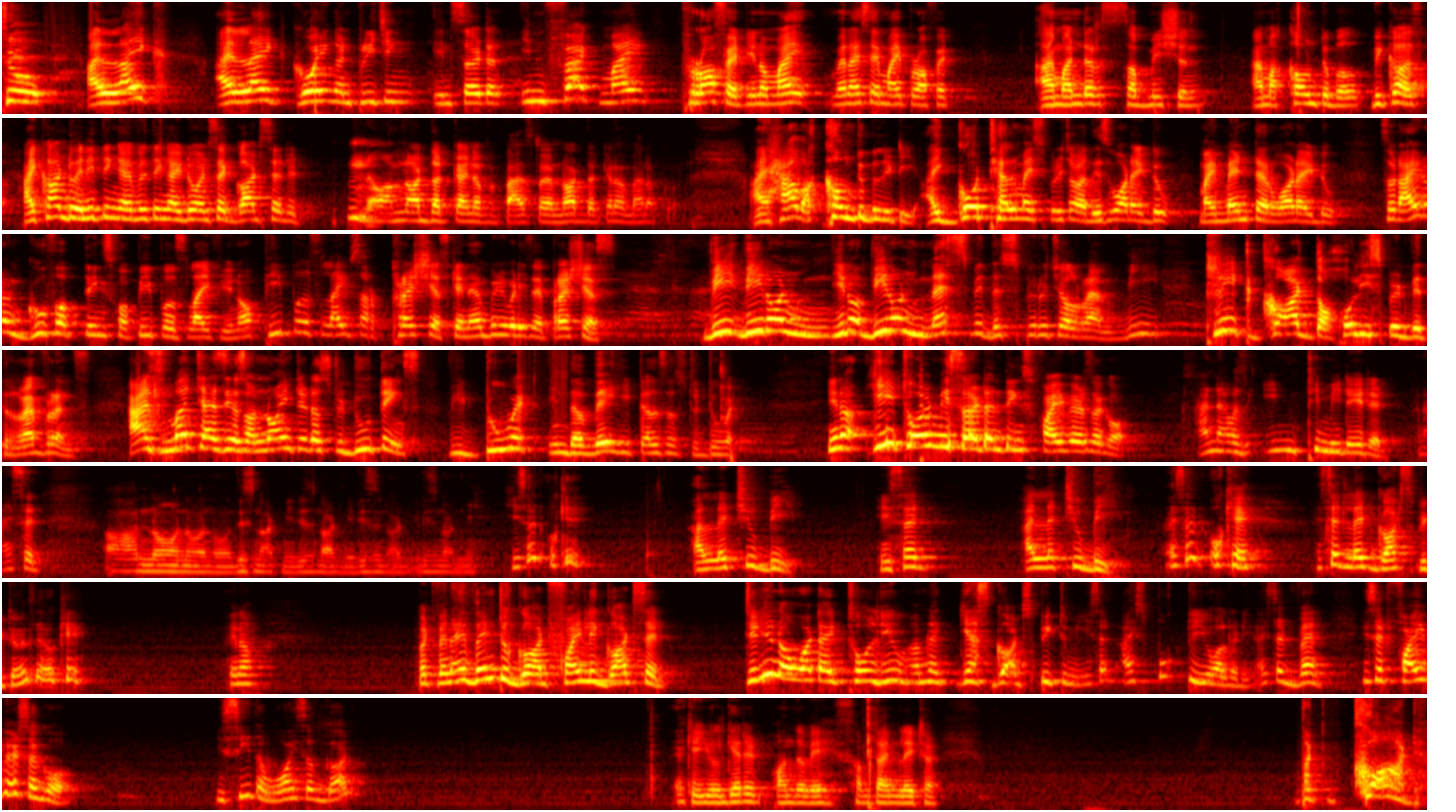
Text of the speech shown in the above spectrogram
to, I like I like going and preaching in certain. In fact, my prophet, you know, my when I say my prophet, I'm under submission. I'm accountable because I can't do anything, everything I do, and say God said it. No, I'm not that kind of a pastor. I'm not that kind of a man of God. I have accountability. I go tell my spiritual, this is what I do. My mentor, what I do. So that I don't goof up things for people's life, you know. People's lives are precious. Can everybody say precious? We, we don't, you know, we don't mess with the spiritual realm. We treat God, the Holy Spirit, with reverence. As much as He has anointed us to do things, we do it in the way He tells us to do it. You know, He told me certain things five years ago, and I was intimidated. And I said, Oh, no, no, no, this is not me, this is not me, this is not me, this is not me. He said, Okay, I'll let you be. He said, I'll let you be. I said, Okay. I said, Let God speak to me. I said, Okay. You know, but when I went to God, finally God said, did you know what I told you? I'm like, Yes, God, speak to me. He said, I spoke to you already. I said, When? He said, Five years ago. You see the voice of God? Okay, you'll get it on the way sometime later. But God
